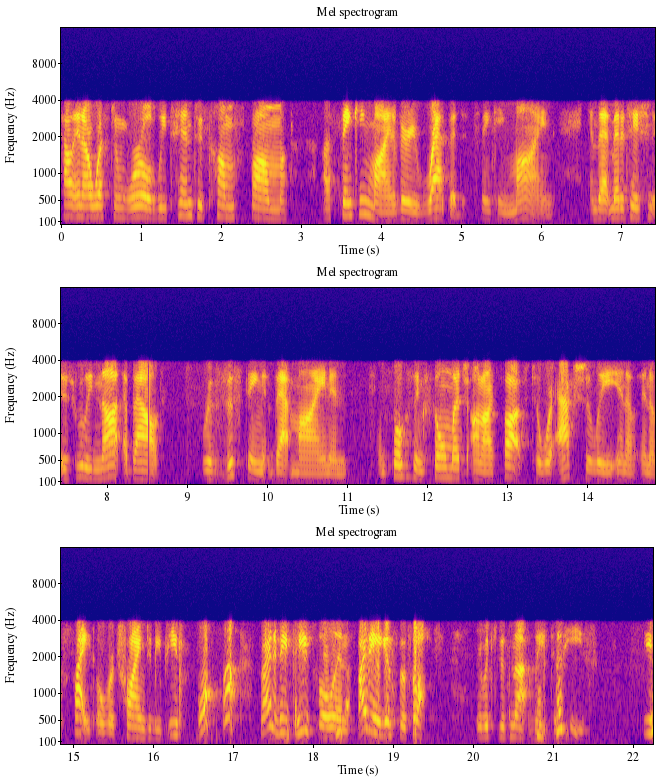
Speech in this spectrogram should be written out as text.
how in our Western world we tend to come from a thinking mind, a very rapid thinking mind, and that meditation is really not about resisting that mind and and focusing so much on our thoughts till we're actually in a in a fight over trying to be peaceful, trying to be peaceful and fighting against the thoughts, which does not lead to peace. yeah.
